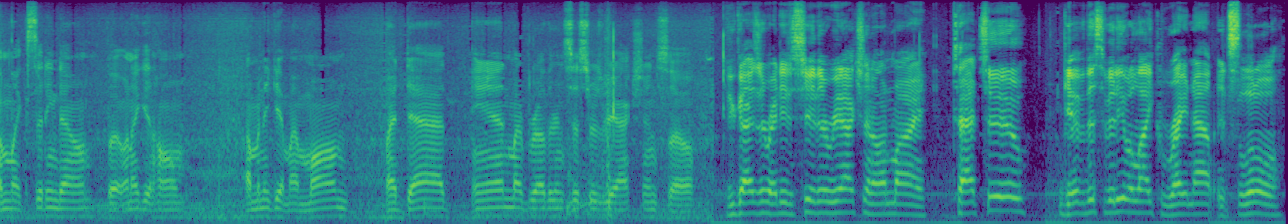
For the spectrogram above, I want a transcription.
I'm like sitting down, but when I get home, I'm gonna get my mom, my dad, and my brother and sister's reaction, so. You guys are ready to see their reaction on my tattoo, give this video a like right now. It's a little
